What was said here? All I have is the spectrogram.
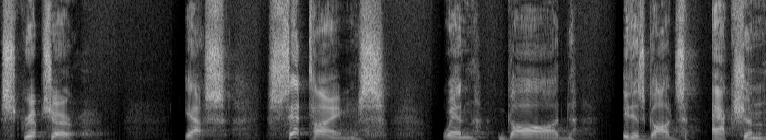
Scripture. Yes, set times when God, it is God's action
